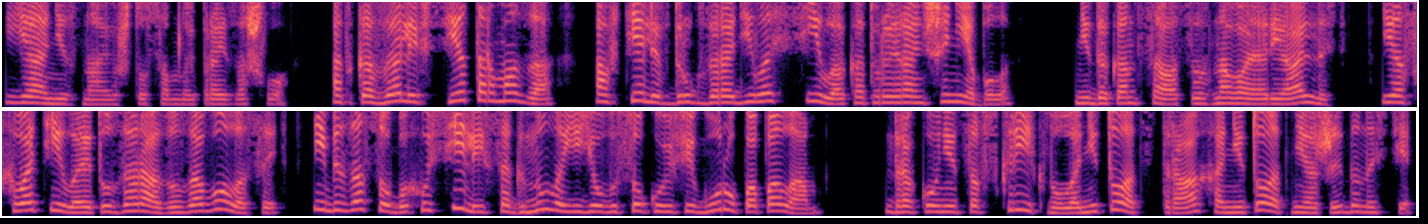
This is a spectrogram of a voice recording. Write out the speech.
Я не знаю, что со мной произошло. Отказали все тормоза, а в теле вдруг зародилась сила, которой раньше не было. Не до конца осознавая реальность, я схватила эту заразу за волосы и без особых усилий согнула ее высокую фигуру пополам. Драконица вскрикнула не то от страха, не то от неожиданности.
